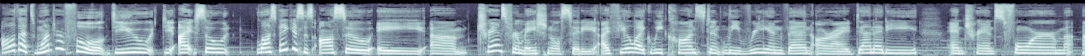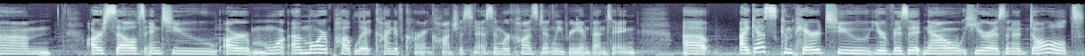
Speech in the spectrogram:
Oh, that's wonderful. Do you? Do I so Las Vegas is also a um, transformational city. I feel like we constantly reinvent our identity and transform um, ourselves into our more a more public kind of current consciousness, and we're constantly reinventing. Uh, I guess compared to your visit now here as an adult,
